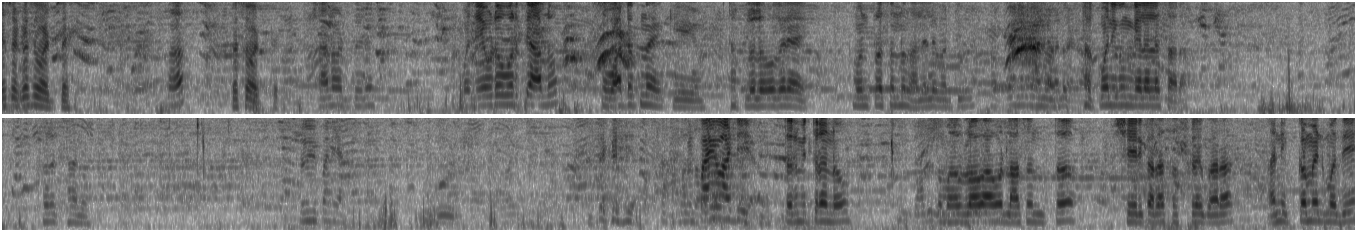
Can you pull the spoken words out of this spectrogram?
असं कसं वाटतंय? हा? कसं वाटतंय? छान वाटतं रे. म्हणजे एवढं वरती आलो असं वाटत नाही की थकलेलं वगैरे आहे. मन प्रसन्न झालेलं आहे वरती. थकवा निघून गेलेला सारा. खरंच छान आहे. तर मित्रांनो तुम्हाला ब्लॉग आवडला असेल तर शेअर करा सबस्क्राईब करा आणि कमेंटमध्ये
